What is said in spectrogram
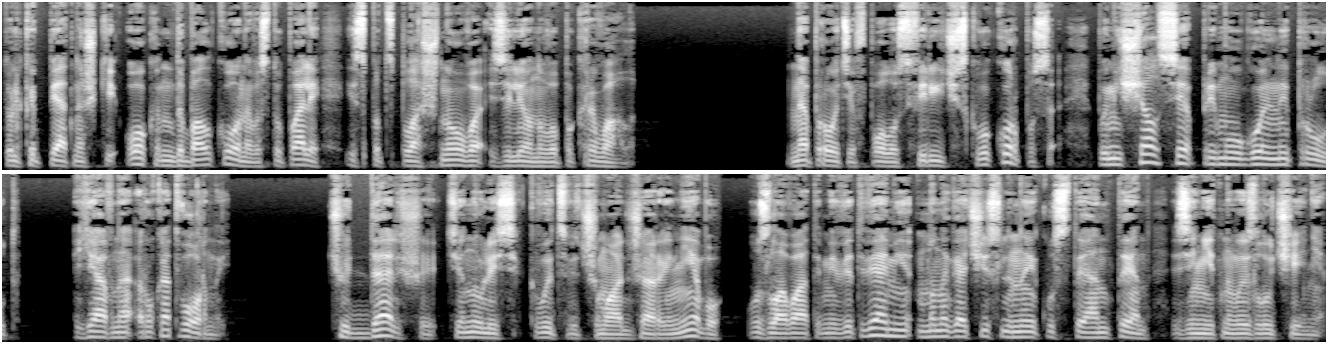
Только пятнышки окон до балкона выступали из-под сплошного зеленого покрывала. Напротив полусферического корпуса помещался прямоугольный пруд, явно рукотворный. Чуть дальше тянулись к выцветшему от жары небу узловатыми ветвями многочисленные кусты антенн зенитного излучения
